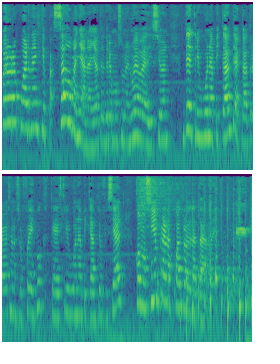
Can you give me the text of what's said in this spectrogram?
pero recuerden que pasado mañana ya tendremos una nueva edición de Tribuna Picante acá a través de nuestro Facebook, que es Tribuna Picante Oficial, como siempre a las 4 de la tarde.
